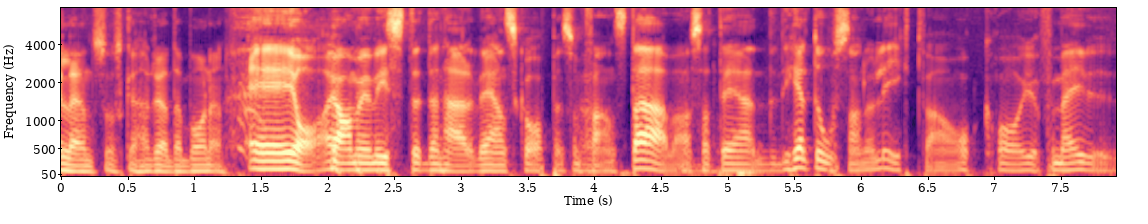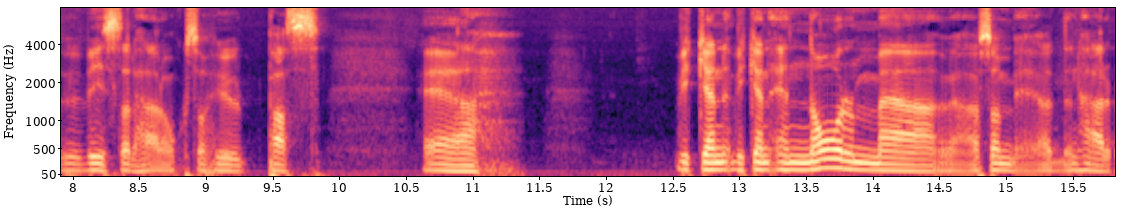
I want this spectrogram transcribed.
Island så ska han rädda barnen. Eh, ja, ja, men visst den här vänskapen som ja. fanns där va. Så att det, är, det är helt osannolikt va. Och, och för mig visar det här också hur pass eh, vilken, vilken enorm, eh, alltså den här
